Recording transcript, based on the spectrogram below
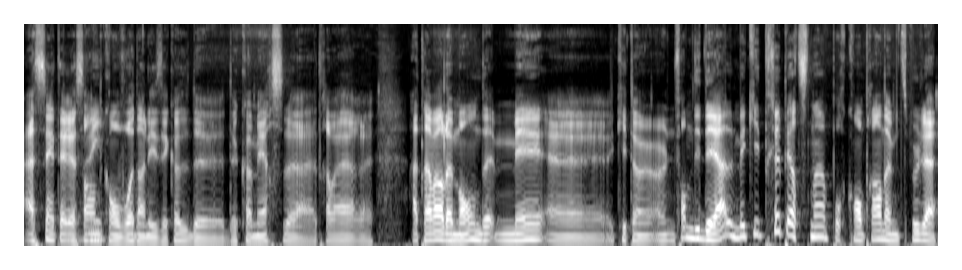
assez intéressante qu'on voit dans les écoles de, commerce à, travers, euh, à travers le monde, mais euh, qui est une forme d'idéal, mais qui est très pertinent pour comprendre un petit peu la,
